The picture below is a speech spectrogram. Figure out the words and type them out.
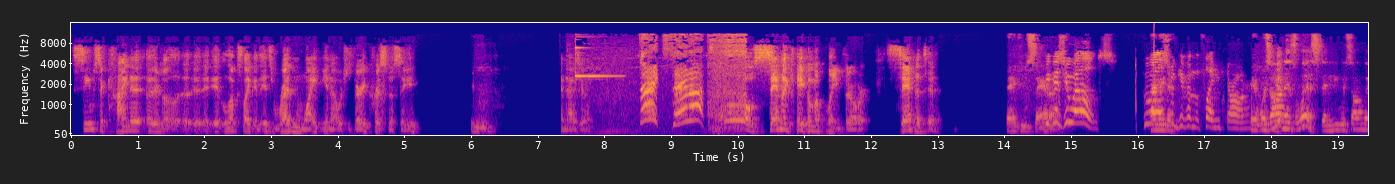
seems to kind of uh, there's a it, it looks like it, it's red and white, you know, which is very Christmassy. And now he's gonna. Thanks, Santa! Oh, Santa gave him a flamethrower. Santa did. Thank you, Santa. Because who else? Who I else mean, would give him a flamethrower? it was on Yeah. his list, and he was on the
